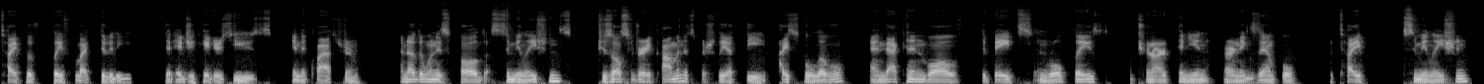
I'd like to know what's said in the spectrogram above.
type of playful activity that educators use in the classroom. Another one is called simulations, which is also very common, especially at the high school level. And that can involve debates and role plays, which, in our opinion, are an example of type simulation,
